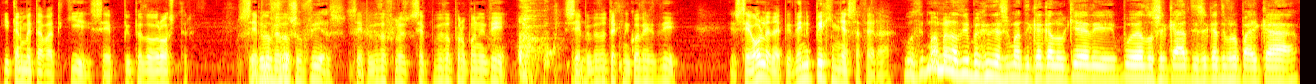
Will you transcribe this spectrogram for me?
ήταν μεταβατική σε επίπεδο ρόστερ, Σε επίπεδο φιλοσοφίας. σε επίπεδο, φιλο- σε επίπεδο προπονητή, σε επίπεδο τεχνικό διευθυντή. Σε όλα τα επίπεδα. Δεν υπήρχε μια σταθερά. Εγώ θυμάμαι ένα-δύο παιχνίδια σημαντικά καλοκαίρι που έδωσε κάτι σε κάτι ευρωπαϊκά.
